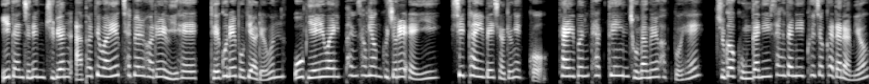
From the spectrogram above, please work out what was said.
이 단지는 주변 아파트와의 차별화를 위해 대구에 보기 어려운 5BAY 판상형 구조를 A, C타입에 적용했고 타입은 탁 트인 조망을 확보해 주거 공간이 상당히 쾌적하다라며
